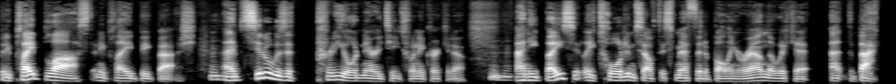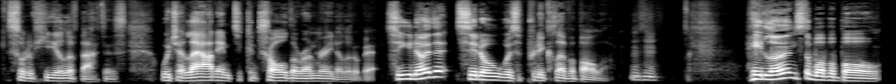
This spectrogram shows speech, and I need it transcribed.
But he played Blast and he played Big Bash. And Siddle was a pretty ordinary T20 cricketer, and he basically taught himself this method of bowling around the wicket at the back sort of heel of batters, which allowed him to control the run rate a little bit. So you know that Siddle was a pretty clever bowler. He learns the wobble ball.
